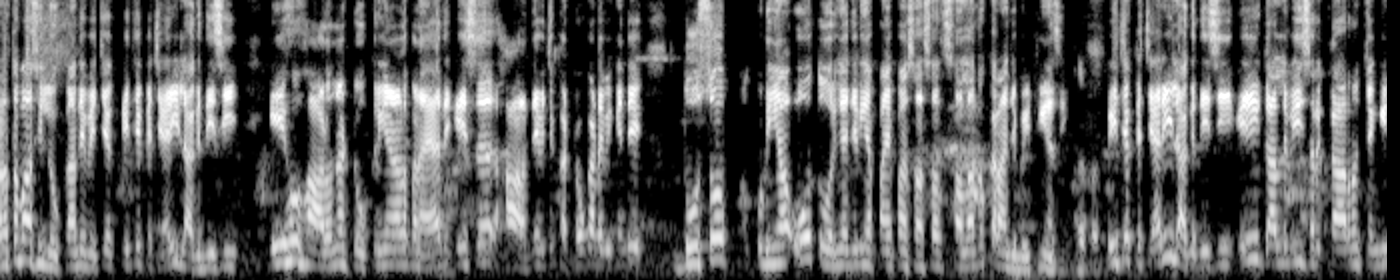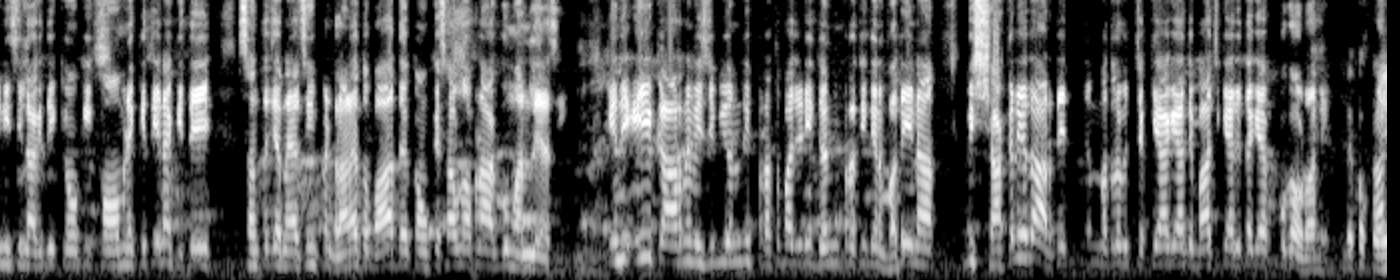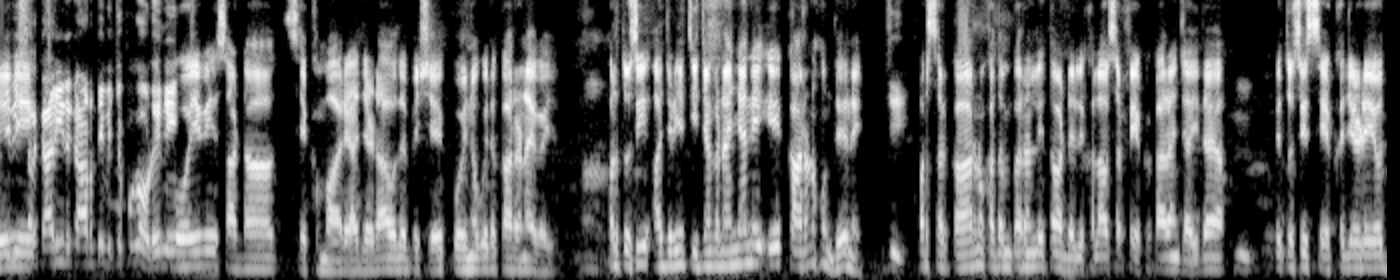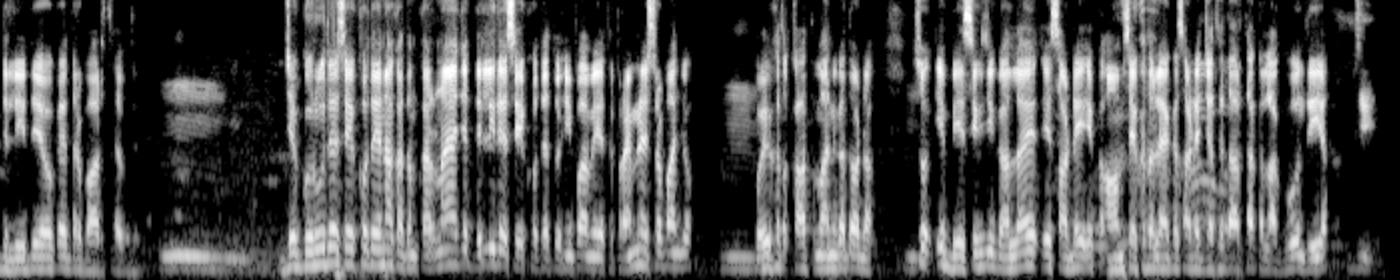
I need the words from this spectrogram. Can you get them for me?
ਪ੍ਰਤਿਭਾ ਸੀ ਲੋਕਾਂ ਦੇ ਵਿੱਚ ਇੱਥੇ ਕਚਹਿਰੀ ਲੱਗਦੀ ਸੀ। ਇਹੋ ਹਾਲ ਉਹਨਾਂ ਟੋਕਰੀਆਂ ਨਾਲ ਬਣਾਇਆ ਤੇ ਇਸ ਹਾਲ ਦੇ ਵਿੱਚ ਘੱਟੋ ਘੱਟ ਵੀ ਕਹਿੰਦੇ 200 ਕੁੜੀਆਂ ਉਹ ਤੋਰੀਆਂ ਜਿਹੜੀਆਂ 5-5 7-7 ਸਾਲਾਂ ਤੋਂ ਘਰਾਂ 'ਚ ਬੈਠੀਆਂ ਸੀ। ਵੀ ਇੱਥੇ ਕਚਹਿਰੀ ਲੱਗਦੀ ਸੀ। ਇਹ ਗੱਲ ਵੀ ਸਰਕਾਰ ਨੂੰ ਚੰਗੀ ਨਹੀਂ ਸੀ ਲੱਗਦੀ ਕਿਉਂਕਿ ਕੌਮ ਨੇ ਕਿਤੇ ਨਾ ਕਿਤੇ ਸੰਤ ਜਰਨੈਲ ਸਿੰਘ ਭਿੰਡਰਾਣੇ ਤੋਂ ਬਾਅਦ ਕੌਂਕੇ ਸਾਹਿਬ ਨੂੰ ਆਪਣਾ ਆਗੂ ਮੰਨ ਲਿਆ ਸੀ। ਕਹਿੰਦੇ ਇਹ ਕਾਰਨ ਵੀ ਸੀ ਵੀ ਉਹਨਾਂ ਦੀ ਪ੍ਰਤਿਭਾ ਜਿਹੜੀ ਦਿਨ ਪ੍ਰਤੀ ਦਿਨ ਵਧੇ ਨਾ ਵੀ ਸ਼ੱਕ ਦੇ ਆਧਾਰ ਤੇ ਮਤਲਬ ਚੱਕਿਆ ਗਿਆ ਤੇ ਬਾਅਦ ਚ ਕਹਿ ਦਿੱਤਾ ਗਿਆ ਭਗੌੜਾ ਨੇ ਅੱਜ ਕੋਈ ਵੀ ਵੀ ਸਰਕਾਰੀ ਰਿਕਾਰਡ ਦੇ ਵਿੱਚ ਭਗੌੜੇ ਨੇ। ਕੋਈ ਵੀ ਸਾਡਾ ਸਿੱਖ ਮਾਰਿਆ ਜਿਹੜਾ ਉਹਦੇ ਪਿੱਛੇ ਕੋਈ ਨਾ ਕੋਈ ਤਾਂ ਕਾਰਨ ਹੈਗਾ ਹੀ ਆ। ਪਰ ਤੁਸੀਂ ਆ ਜਿਹੜੀਆਂ ਚੀਜ਼ਾਂ ਗਣਾਈਆਂ ਨੇ ਇਹ ਕਾਰਨ ਹੁੰਦੇ ਨੇ। ਜੀ। ਪਰ ਸਰਕਾਰ ਨੂੰ ਖਤਮ ਕਰਨ ਲਈ ਤੁਹਾਡੇ ਲਈ ਖਿਲਾਫ ਸਿਰਫ ਇੱਕ ਕਾਰਨ ਚਾਹੀਦਾ ਆ। ਕਿ ਤੁਸੀਂ ਸਿੱਖ ਜਿਹੜੇ ਹੋ ਦਿੱਲੀ ਦੇ ਹੋ ਕੇ ਦਰਬਾਰ ਸਾਹਿਬ ਦੇ ਜੇ ਗੁਰੂ ਦੇ ਸਿੱਖ ਹੋ ਤੇ ਇਹਨਾਂ ਖਤਮ ਕਰਨਾ ਹੈ ਜੇ ਦਿੱਲੀ ਦੇ ਸਿੱਖ ਹੋ ਤੇ ਤੁਸੀਂ ਭਾਵੇਂ ਇੱਥੇ ਪ੍ਰਾਈਮ ਮਿਨਿਸਟਰ ਬਣ ਜਾਓ। ਕੋਈ ਖਤ- ਖਾਤਮਾ ਨਹੀਂਗਾ ਤੁਹਾਡਾ। ਸੋ ਇਹ ਬੇਸਿਕ ਜੀ ਗੱਲ ਹੈ ਇਹ ਸਾਡੇ ਇੱਕ ਆਮ ਸਿੱਖ ਤੋਂ ਲੈ ਕੇ ਸਾਡੇ ਜਥੇਦਾਰ ਤੱਕ ਲਾਗੂ ਹੁੰਦੀ ਆ। ਜੀ।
